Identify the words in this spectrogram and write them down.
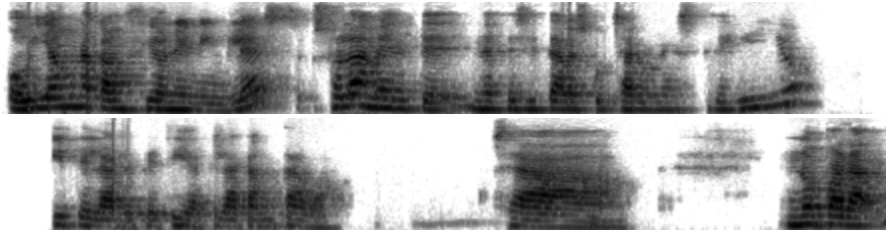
oía una canción en inglés, solamente necesitaba escuchar un estribillo y te la repetía, te la cantaba. O sea, no para,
